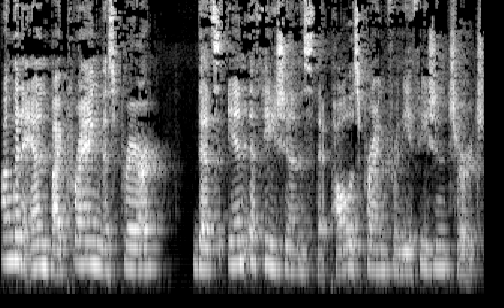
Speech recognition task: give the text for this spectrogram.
I'm going to end by praying this prayer that's in Ephesians that Paul is praying for the Ephesian church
